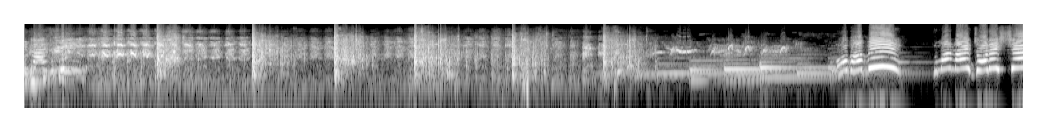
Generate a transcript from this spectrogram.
করি ও ভাবি তোমার মায়ের জ্বর এসছে?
